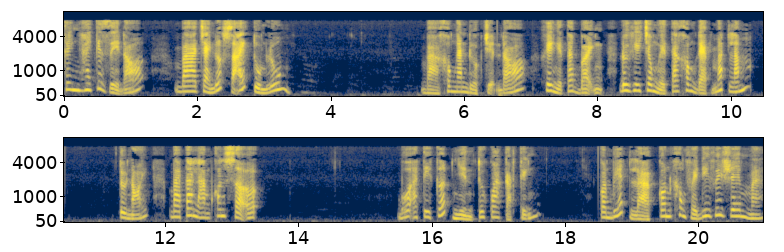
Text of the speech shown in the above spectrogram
kinh hay cái gì đó, bà chảy nước sãi tùm lum. Bà không ngăn được chuyện đó, khi người ta bệnh, đôi khi trông người ta không đẹp mắt lắm. Tôi nói, bà ta làm con sợ. Bố Atticus nhìn tôi qua cặp kính. Con biết là con không phải đi với James mà.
